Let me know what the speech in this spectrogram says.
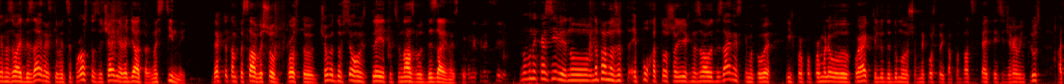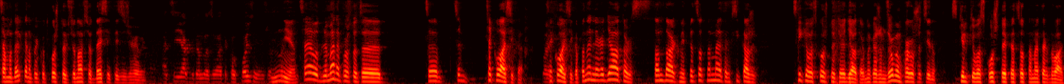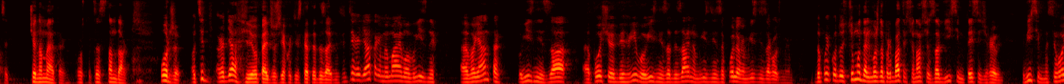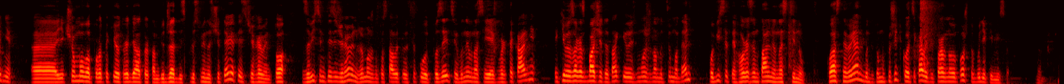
називають дизайнерськими, це просто звичайний радіатор, настінний. Дехто там писав, ви що, просто що ви до всього клеїте цю назву дизайнерський? Вони красиві. Ну вони красиві. Ну напевно, вже епоха, то, що їх називали дизайнерськими, коли їх про- про- промальовували в проєкті, люди думали, що вони коштують там по 25 тисяч гривень плюс. А ця моделька, наприклад, коштує всього навсього 10 тисяч гривень. А ці як будемо називати колхозні вже? Ні, це от для мене просто це, це, це, це класіка. Це класіка. Панельний радіатор, стандартний, 500 на метр. Всі кажуть, скільки вас коштує радіатор? Ми кажемо, зробимо хорошу ціну. Скільки вас коштує 500 на метр 20 чи на метр? Просто це стандарт. Отже, оці радіатори, опять же, я хотів сказати дизайн. Ці радіатори ми маємо в різних е, варіантах, різні за е, площею обігріву, різні за дизайном, різні за кольором, різні за розміром. До прикладу, цю модель можна придбати всього-навсього за 8 тисяч гривень. 8 на сьогодні Е, якщо мова про такий от радіатор, там бюджет десь плюс-мінус 4 тисячі гривень, то за 8 тисяч гривень вже можна поставити ось таку от позицію. Вони в нас є як вертикальні, які ви зараз бачите, так і ось можна цю модель повісити горизонтально на стіну. Класний варіант буде, тому пишіть, кого цікавить, відправ нову пошту будь-яке місто.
